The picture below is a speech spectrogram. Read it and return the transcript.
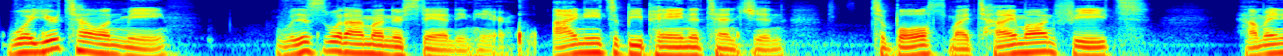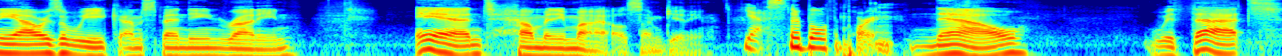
what you're telling me, this is what I'm understanding here. I need to be paying attention to both my time on feet, how many hours a week I'm spending running, and how many miles I'm getting. Yes, they're both important. Now, with that,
